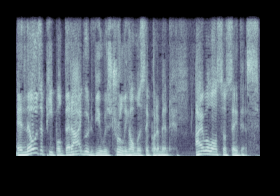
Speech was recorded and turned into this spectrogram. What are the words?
And those are people that I would view as truly homeless. They put them in. I will also say this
